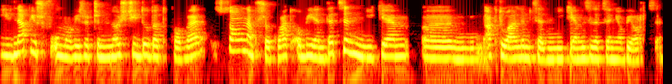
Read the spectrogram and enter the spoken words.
i napisz w umowie, że czynności dodatkowe są na przykład objęte cennikiem, aktualnym cennikiem zleceniobiorcy.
